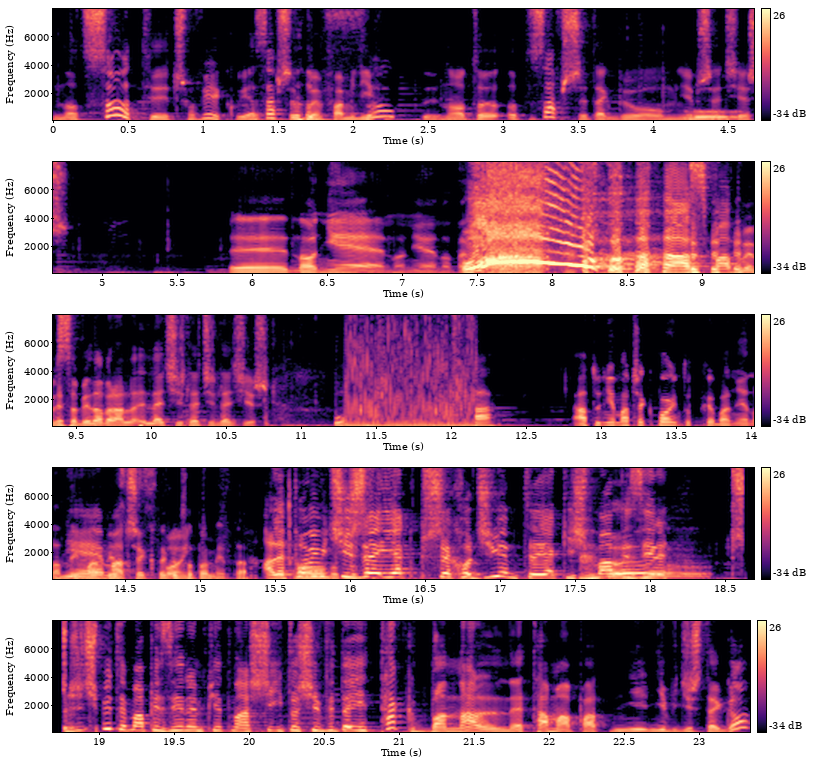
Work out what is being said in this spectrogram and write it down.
No co ty, człowieku? Ja zawsze byłem family. co ty? No to, to zawsze tak było u mnie U. przecież. E, no nie, no nie, no tak. Spadłem sobie, dobra, le lecisz, lecisz, lecisz. A, a tu nie ma checkpointów chyba, nie? Na tej Nie mapie, ma z tego co checkpointów. pamiętam. Ale powiem no ci, że jak przechodziłem te jakieś mapy z 1. Przechodziliśmy te mapy z 1.15 i to się wydaje tak banalne, ta mapa. Nie, nie widzisz tego?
